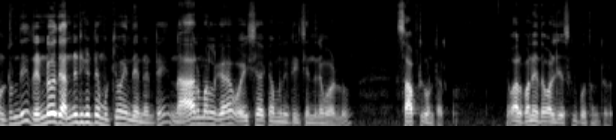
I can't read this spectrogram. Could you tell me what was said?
ఉంటుంది. రెండవది అన్నిటికంటే ముఖ్యమైనది ఏంటంటే నార్మల్గా వైశ్య కమ్యూనిటీకి చెందిన వాళ్ళు సాఫ్ట్గా ఉంటారు. వాళ్ళ పని ఏదో వాళ్ళు చేసుకుని పోతుంటారు.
